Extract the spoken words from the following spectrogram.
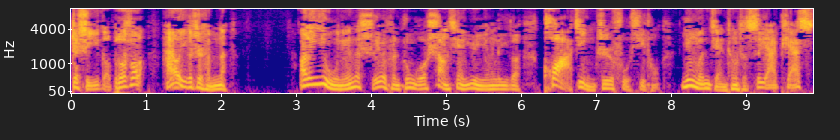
这是一个不多说了，还有一个是什么呢？二零一五年的十月份，中国上线运营了一个跨境支付系统，英文简称是 CIPS，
